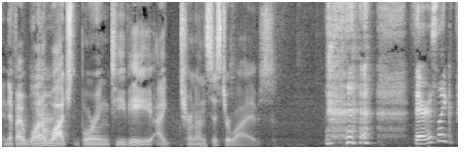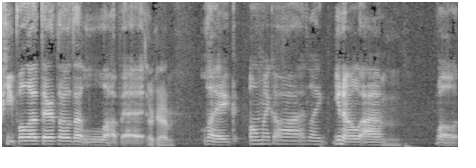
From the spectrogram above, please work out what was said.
And if I want to Yeah. watch boring TV, I turn on Sister Wives. There's like people out there though that love it. Okay. Like, oh my god, like you know, um Mm-hmm. well,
